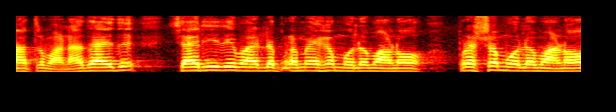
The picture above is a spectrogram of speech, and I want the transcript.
മാത്രമാണ്. അതായത് ശാരീരികമായിട്ടുള്ള പ്രമേഹം മൂലമാണോ പ്രഷർ മൂലമാണോ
